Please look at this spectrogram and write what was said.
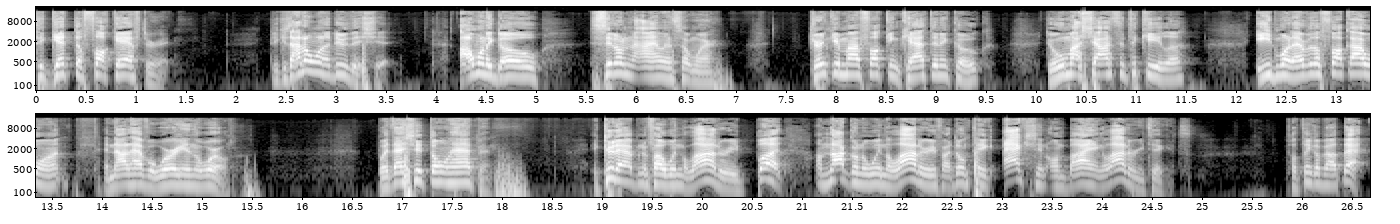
to get the fuck after it. Because I don't want to do this shit. I want to go sit on an island somewhere, drinking my fucking Captain and Coke, doing my shots of tequila, eating whatever the fuck I want, and not have a worry in the world. But that shit don't happen. It could happen if I win the lottery, but I'm not going to win the lottery if I don't take action on buying lottery tickets. So think about that.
